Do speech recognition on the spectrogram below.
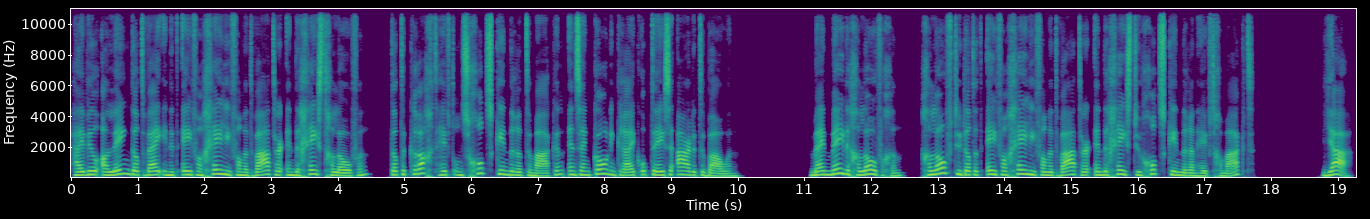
Hij wil alleen dat wij in het evangelie van het water en de geest geloven, dat de kracht heeft ons Gods kinderen te maken en zijn koninkrijk op deze aarde te bouwen. Mijn medegelovigen, gelooft u dat het evangelie van het water en de geest u Gods kinderen heeft gemaakt? Ja,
